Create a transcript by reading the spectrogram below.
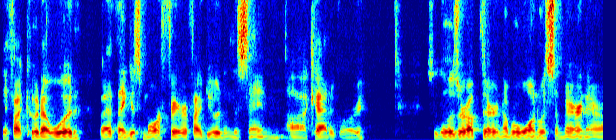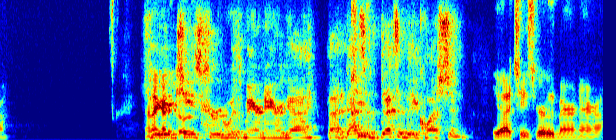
If I could, I would, but I think it's more fair if I do it in the same uh, category. So those are up there. Number one with some marinara. So And I gotta a cheese curd with marinara guy. That, that's a, that's a big question. Yeah, cheese curd with marinara.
